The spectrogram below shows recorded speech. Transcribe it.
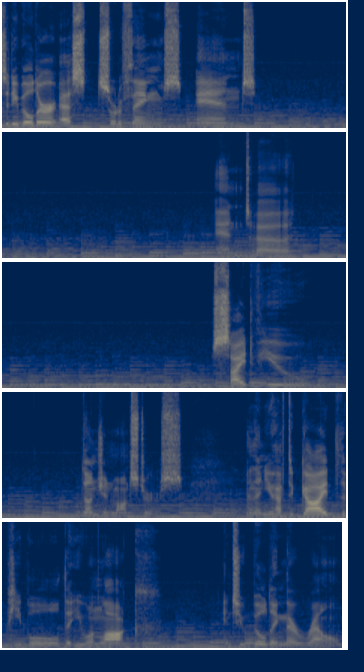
city builder s sort of things and and uh, side view dungeon monsters and then you have to guide the people that you unlock into building their realm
